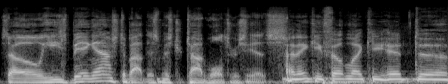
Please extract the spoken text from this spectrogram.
So he's being asked about this, Mr. Tod Wolters is. I think he felt like he had uh,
